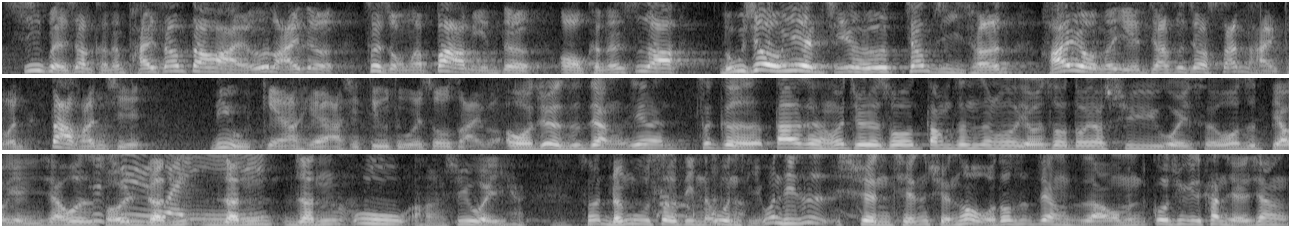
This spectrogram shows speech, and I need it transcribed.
基本上可能排山倒海而来的这种呢罢免的哦，可能是啊。卢秀燕结合江启臣，还有呢，严家这叫山海豚大团结，你有惊吓还是丢毒的所在吧？我觉得是这样，因为这个大家可能会觉得说，当真正会有的时候都要虚伪蛇，或是表演一下，或者所谓人人人物啊虚伪，所以人物设定的问题。问题是选前选后我都是这样子啊。我们过去看起来像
